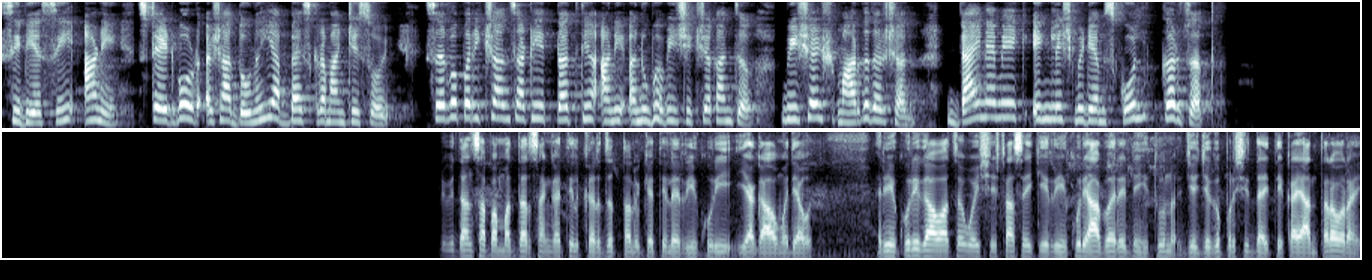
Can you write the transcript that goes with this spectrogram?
सी बी एस सी आणि स्टेट बोर्ड अशा दोनही अभ्यासक्रमांची सोय. सर्व परीक्षांसाठी तज्ज्ञ आणि अनुभवी शिक्षकांचं विशेष मार्गदर्शन. Dynamic English medium school Karjat. विधानसभा मतदारसंघातील कर्जत तालुक्यातील रेकुरी या गावामध्ये आहोत. रेकुरी गावाचं वैशिष्ट्य असं आहे की रेकुरी अभयारण्य इथून जे जगप्रसिद्ध आहे ते काही अंतरावर आहे.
